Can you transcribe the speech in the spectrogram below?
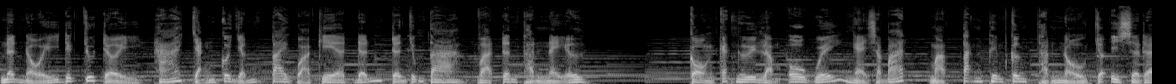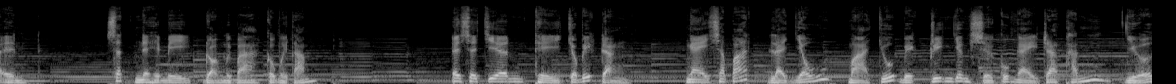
Nên nổi Đức Chúa Trời há chẳng có dẫn tai họa kia đến trên chúng ta và trên thành này ư? Còn các ngươi làm ô uế ngày sa bát mà tăng thêm cơn thạnh nộ cho Israel. Sách Nehemi đoạn 13 câu 18 Ezechiel thì cho biết rằng Ngày sa bát là dấu mà Chúa biệt riêng dân sự của Ngài ra thánh giữa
